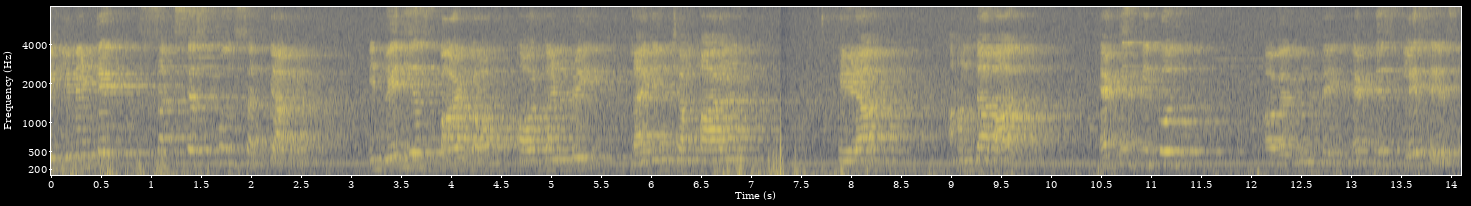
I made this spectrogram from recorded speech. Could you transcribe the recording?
implemented successful satyagraha in various parts of our country like in Champaran, Kheda, Ahmedabad. At these people, or I can say, at these places,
